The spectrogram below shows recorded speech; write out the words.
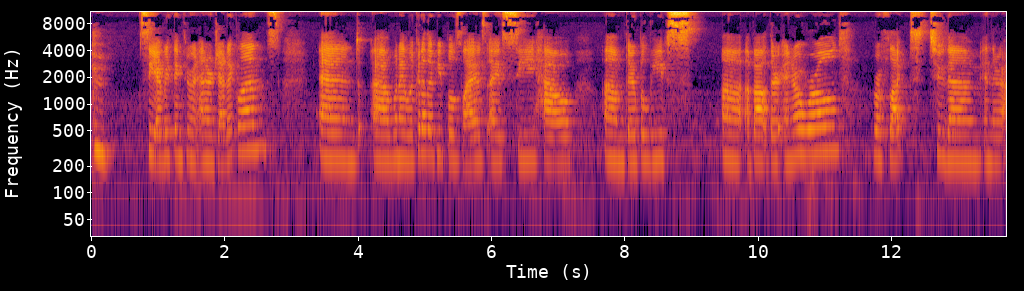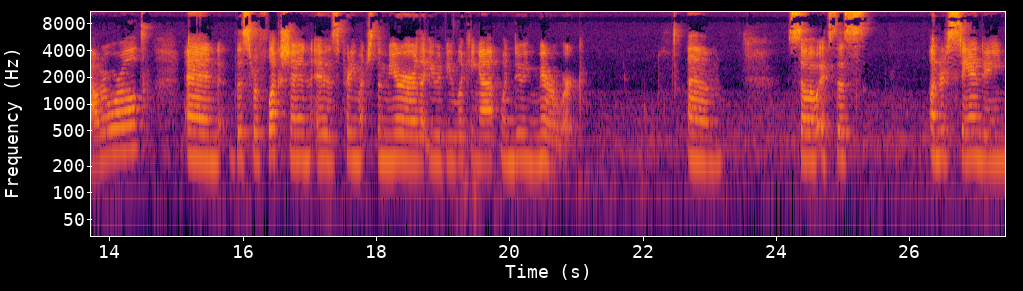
see everything through an energetic lens. And uh, when I look at other people's lives, I see how um, their beliefs uh, about their inner world reflect to them in their outer world. And this reflection is pretty much the mirror that you would be looking at when doing mirror work. Um, so it's this understanding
